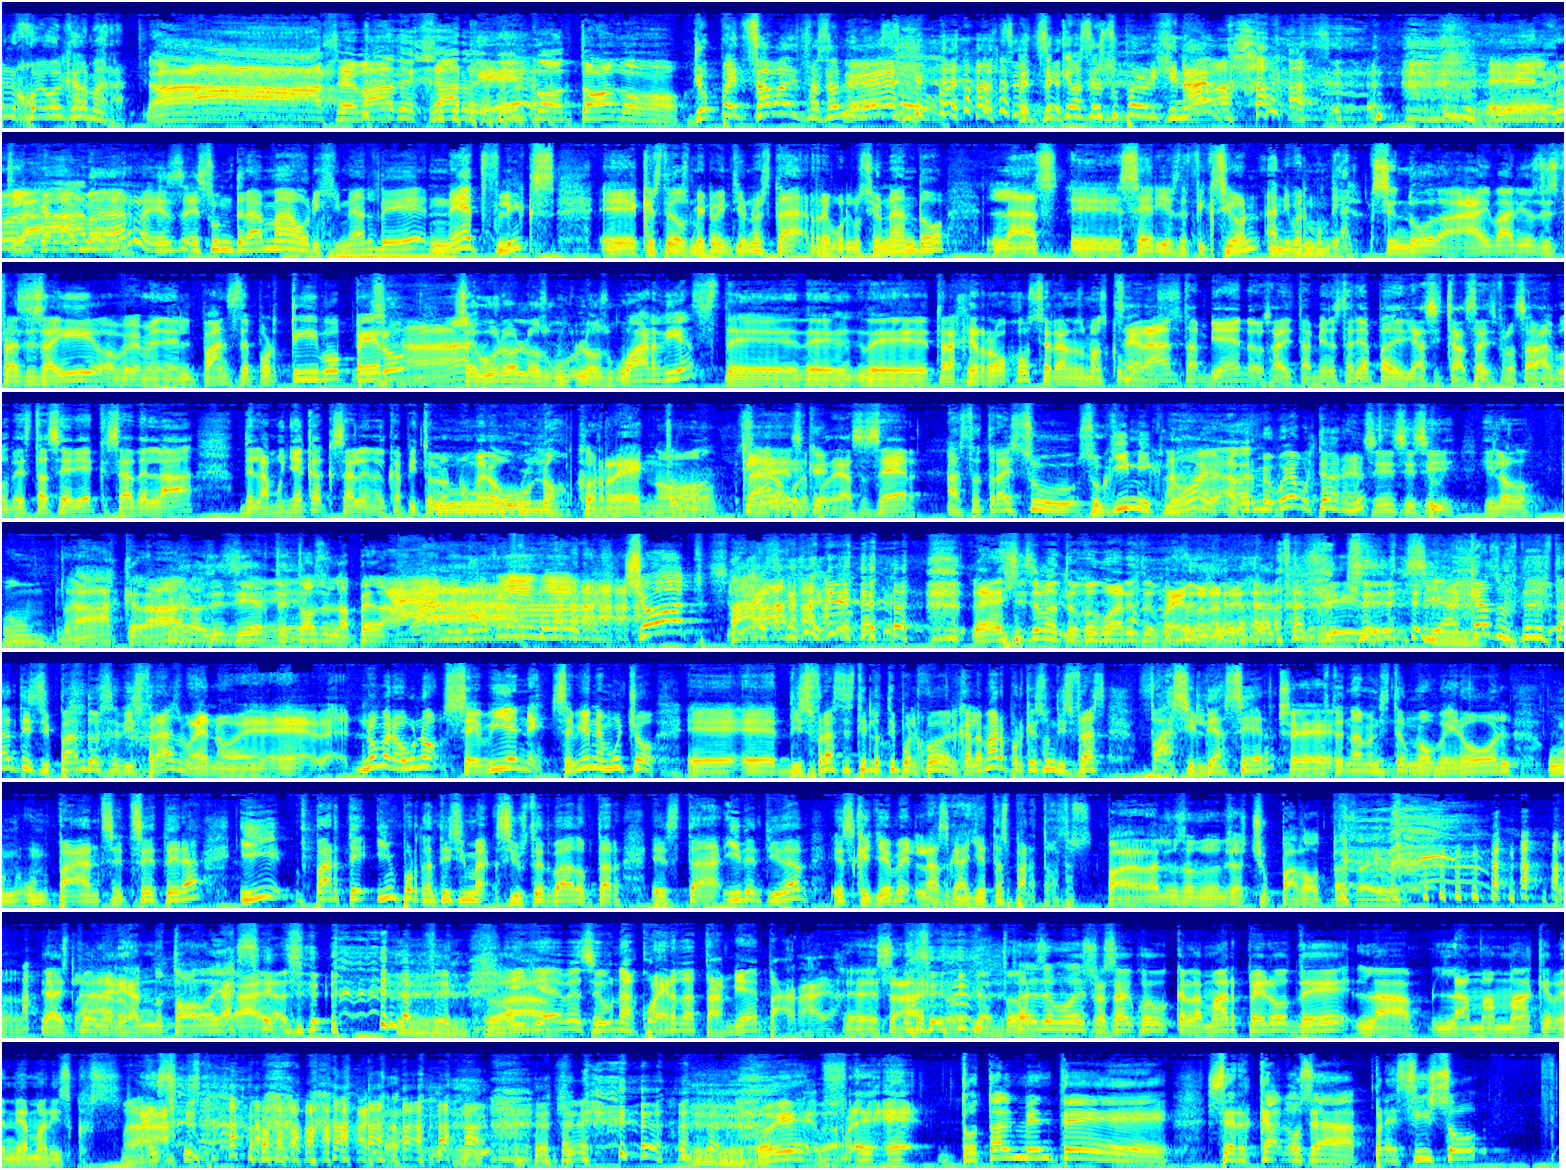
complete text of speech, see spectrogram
El juego del calamar. ¡Ah! Se va a dejar venir con todo. Yo pensaba disfrazarme de ¿Eh? eso. Pensé que iba a ser súper original. El Eh, juego claro. del calamar es, es un drama original de Netflix eh, que este 2021 está revolucionando las eh, series de ficción a nivel mundial. Sin duda, hay varios disfraces ahí, obviamente el pants deportivo, pero Ajá. seguro los, los guardias de, de- de traje rojo serán los más comunes. Serán también, o sea, y también estaría padre ya si te vas a disfrazar algo de esta serie, que sea de la de la muñeca que sale en el capítulo Uy, número uno. correcto. ¿No? Claro, porque podrías hacer. Hasta trae su, su gimmick, ¿no? Ajá. Eh, A ver, me voy a voltear, ¿eh? Sí, sí, sí. Y luego, ¡pum! Ah, claro, sí es cierto. Sí. Y todos en la peda. ¡Ah, me moví, güey! ¡Shot! Ay, Eh, sí se me antojó jugar este juego, la neta. Si acaso usted está anticipando ese disfraz, bueno, eh, eh, número uno, se viene, se viene mucho eh, eh, disfraz estilo tipo el juego del calamar, porque es un disfraz fácil de hacer. Sí. Usted nada más necesita un overall, un, un pants, etcétera. Y parte importantísima, si usted va a adoptar esta identidad, es que lleve las galletas para todos. Para darle un saludo a esas chupadotas ahí. ¿No? Ya spoilereando todo, ya sí. Sí. Wow. Y llévese una cuerda también para ya. Exacto. ¿Sabes? Debo disfrazar el juego calamar, pero de la, la mamá que vendía mariscos. Ah. Ay, sí. Oye, eh, eh, totalmente cercano, o sea, preciso,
